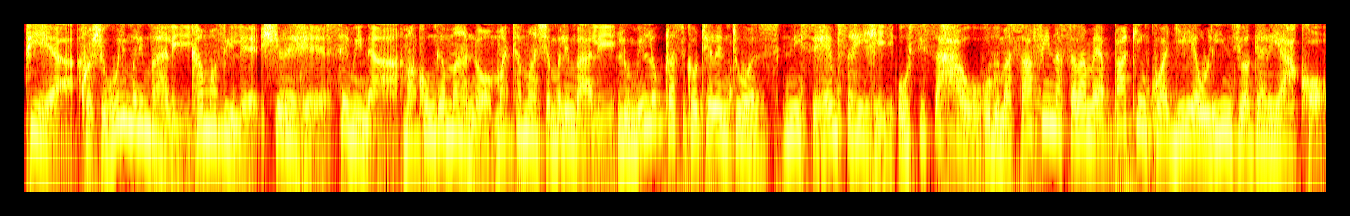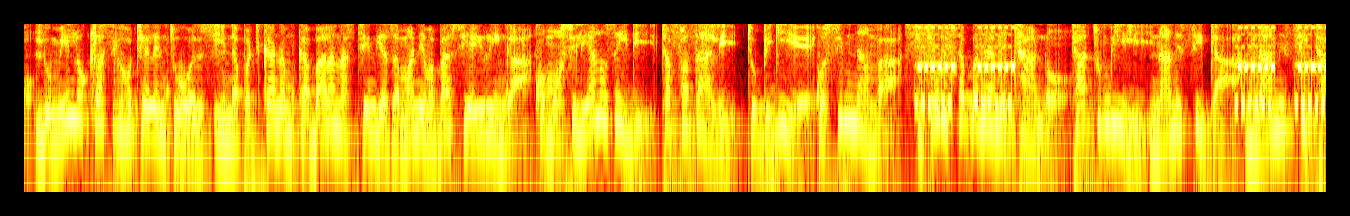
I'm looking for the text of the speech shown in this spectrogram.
Pia kwa shughuli mbalimbali kama vile sherehe, semina, makongamano, matamasha mbalimbali, Lumilo Classic Hotel and Tours ni sehemu sahihi. Usisahau huduma safi na salama ya parking kwa ajili ya ulinzi wa gari yako. Lumilo Classic Hotel and Tours inapatikana mkabala na stendi ya zamani ya mabasi ya Iringa. Kwa mawasiliano zaidi, tafadhali tupigie kwa simu namba 078532 8686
